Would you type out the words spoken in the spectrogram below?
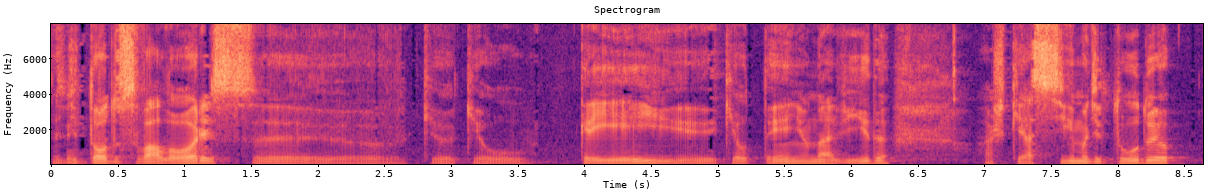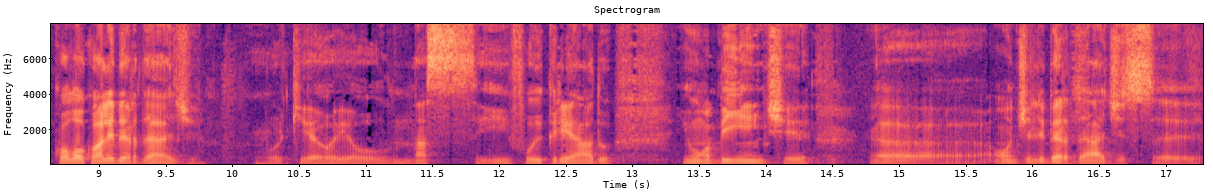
de todos os valores eh, que, que eu criei, eh, que eu tenho na vida, acho que acima de tudo eu coloco a liberdade, porque eu, eu nasci, fui criado em um ambiente ah, onde liberdades eh,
